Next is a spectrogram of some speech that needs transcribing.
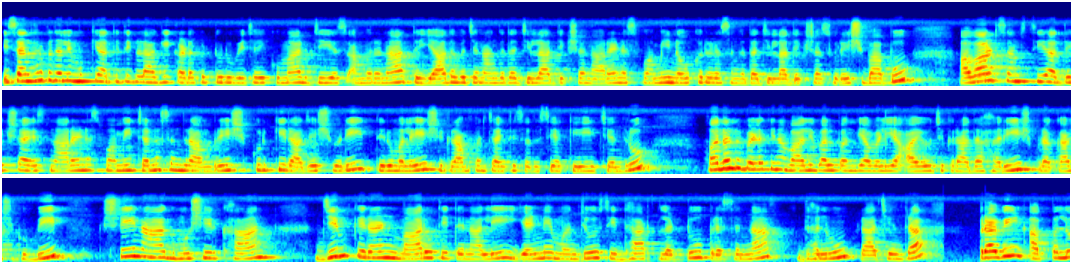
ಈ ಸಂದರ್ಭದಲ್ಲಿ ಮುಖ್ಯ ಅತಿಥಿಗಳಾಗಿ ಕಡಕಟ್ಟೂರು ವಿಜಯಕುಮಾರ್ ಜಿಎಸ್ ಅಮರನಾಥ್, ಯಾದವ ಜನಾಂಗದ ಜಿಲ್ಲಾಧ್ಯಕ್ಷ ನಾರಾಯಣಸ್ವಾಮಿ, ನೌಕರರ ಸಂಘದ ಜಿಲ್ಲಾಧ್ಯಕ್ಷ ಸುರೇಶ್ ಬಾಬು, ಅವಾರ್ಡ್ ಸಂಸ್ಥೆಯ ಅಧ್ಯಕ್ಷ ಎಸ್. ನಾರಾಯಣಸ್ವಾಮಿ, ಚನ್ನಸಂದ್ರ ಅಂಬರೀಶ್ ಕುರ್ಕಿ ರಾಜೇಶ್ವರಿ, ತಿರುಮಲೇಶ್ ಗ್ರಾಮ ಪಂಚಾಯಿತಿ ಸದಸ್ಯ ಕೆಇ ಚಂದ್ರು, ಹೊನಲು ಬೆಳಕಿನ ವಾಲಿಬಾಲ್ ಪಂದ್ಯಾವಳಿಯ ಆಯೋಜಕರಾದ ಹರೀಶ್, ಪ್ರಕಾಶ್ ಗುಬ್ಬಿ, ಶ್ರೀನಾಗ್ ಮುಷೀರ್ ಖಾನ್, ಜಿಮ್ ಕಿರಣ್, ಮಾರುತಿ ತೆನಾಲಿ, ಎಣ್ಣೆ ಮಂಜು, ಸಿದ್ಧಾರ್ಥ್ ಲಟ್ಟು, ಪ್ರಸನ್ನ, ಧನು, ರಾಜೇಂದ್ರ ಪ್ರವೀಣ್ ಅಪ್ಪಲು,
